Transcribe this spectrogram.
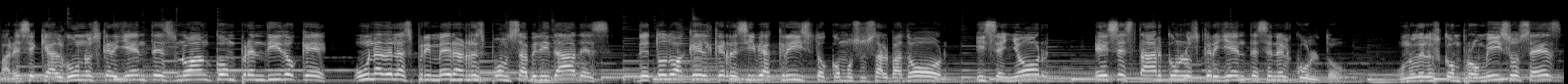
Parece que algunos creyentes no han comprendido que una de las primeras responsabilidades de todo aquel que recibe a Cristo como su Salvador y Señor es estar con los creyentes en el culto. Uno de los compromisos es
